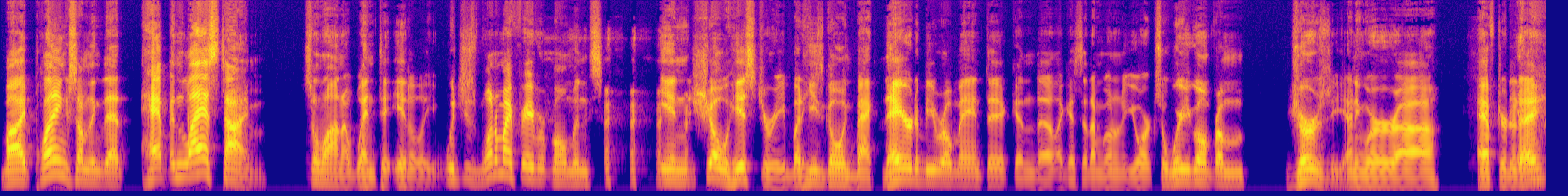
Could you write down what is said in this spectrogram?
by playing something that happened last time Solana went to Italy, which is one of my favorite moments in show history. But he's going back there to be romantic. And uh, like I said, I'm going to New York. So where are you going from Jersey? Anywhere uh, after today?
